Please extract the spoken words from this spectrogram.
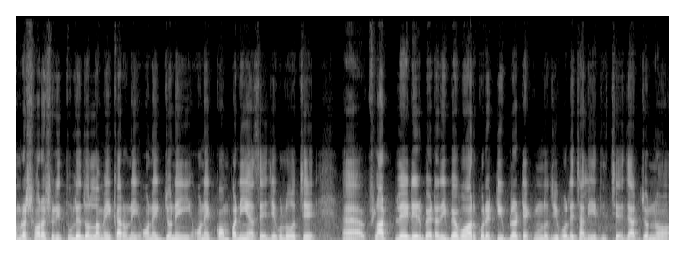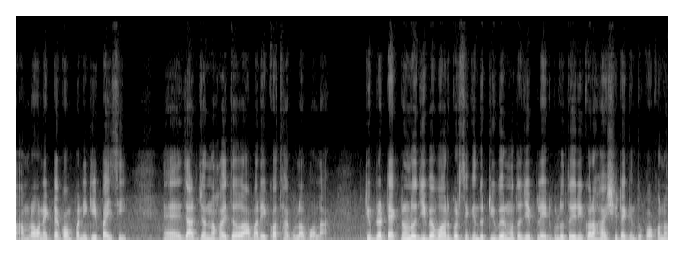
আমরা সরাসরি তুলে ধরলাম এই কারণেই, অনেকজনেই, অনেক কোম্পানি আছে যেগুলো হচ্ছে ফ্ল্যাট প্লেটের ব্যাটারি ব্যবহার করে টিউবলার টেকনোলজি বলে চালিয়ে দিচ্ছে, যার জন্য আমরা অনেকটা কোম্পানিকেই পাইছি। যার জন্য হয়তো আমার এই কথাগুলো বলা। টিউবলার টেকনোলজি ব্যবহার করছে, কিন্তু টিউবের মতো যে প্লেটগুলো তৈরি করা হয়, সেটা কিন্তু কখনো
